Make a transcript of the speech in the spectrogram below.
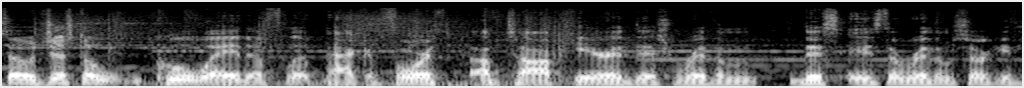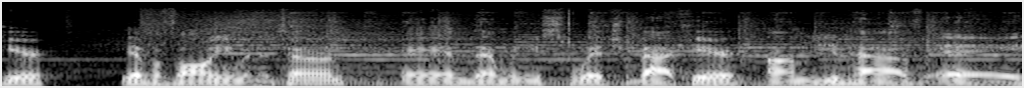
So it's just a cool way to flip back and forth. Up top here, this rhythm, this is the rhythm circuit here. You have a volume and a tone. And then when you switch back here, um, you have a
